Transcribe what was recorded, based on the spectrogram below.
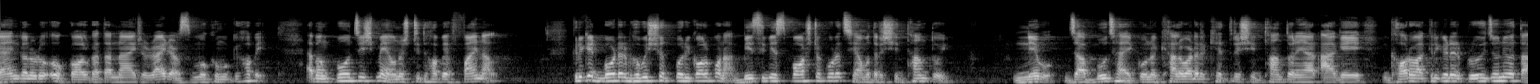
বেঙ্গালুরু ও কলকাতা নাইট রাইডার্স মুখোমুখি হবে এবং পঁচিশ মে অনুষ্ঠিত হবে ফাইনাল। ক্রিকেট বোর্ডের ভবিষ্যৎ পরিকল্পনা বিসিবি স্পষ্ট করেছে আমাদের সিদ্ধান্তই। নেব, যা বোঝায় কোনো খেলোয়াড়ের ক্ষেত্রে সিদ্ধান্ত নেওয়ার আগে ঘরোয়া ক্রিকেটের প্রয়োজনীয়তা,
